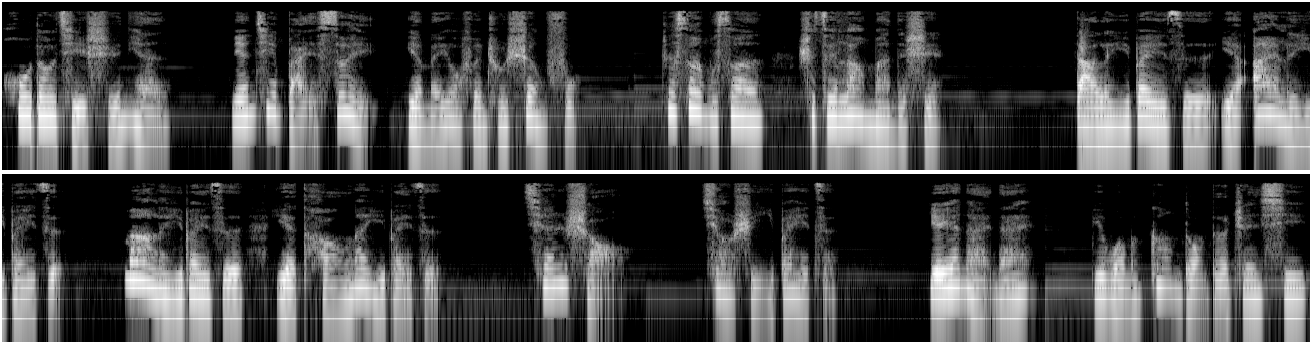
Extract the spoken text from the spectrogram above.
互斗几十年，年近百岁也没有分出胜负，这算不算是最浪漫的事？打了一辈子，也爱了一辈子。骂了一辈子，也疼了一辈子，牵手就是一辈子。爷爷奶奶比我们更懂得珍惜，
